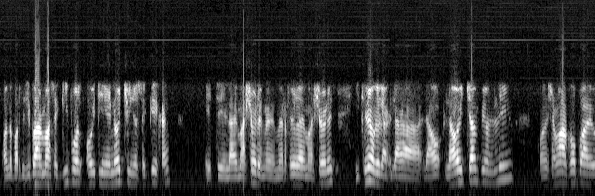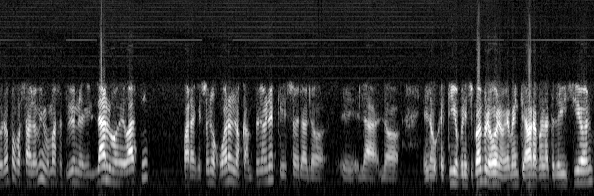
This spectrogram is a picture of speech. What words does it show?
cuando participaban más equipos, hoy tienen ocho y no se quejan, este, la de mayores, me, refiero a la de mayores, y creo que la, hoy Champions League, cuando se llamaba Copa de Europa, pasaba lo mismo, más tuvieron el largo debate para que solo jugaran los campeones, que eso era lo, eh, el objetivo principal, pero bueno, obviamente ahora con la televisión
